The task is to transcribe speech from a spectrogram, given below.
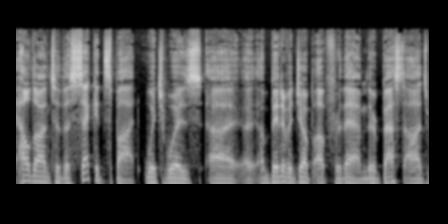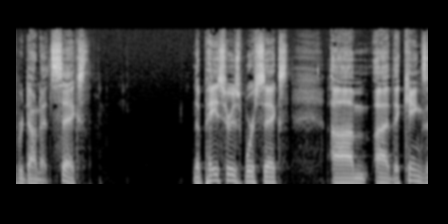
held on to the second spot, which was uh, a, bit of a jump up for them. Their best odds were down at sixth. The Pacers were sixth. Um, uh, the Kings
